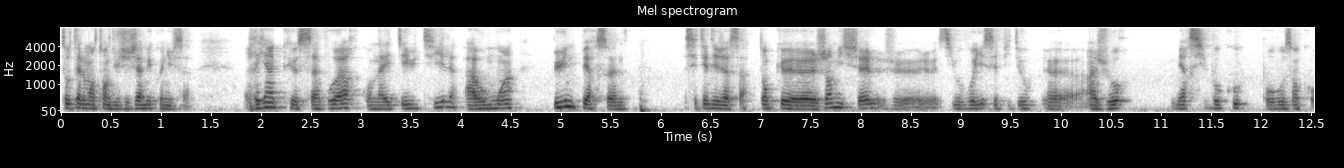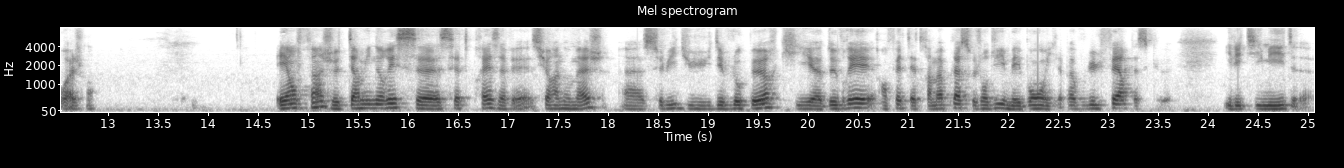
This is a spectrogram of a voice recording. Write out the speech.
totalement tendue. J'ai jamais connu ça. Rien que savoir qu'on a été utile à au moins une personne, c'était déjà ça. Donc, euh, Jean-Michel, si vous voyez cette vidéo un jour, merci beaucoup pour vos encouragements. Et enfin, je terminerai cette presse sur un hommage, celui du développeur qui euh, devrait en fait être à ma place aujourd'hui, mais bon, il n'a pas voulu le faire parce qu'il est timide.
